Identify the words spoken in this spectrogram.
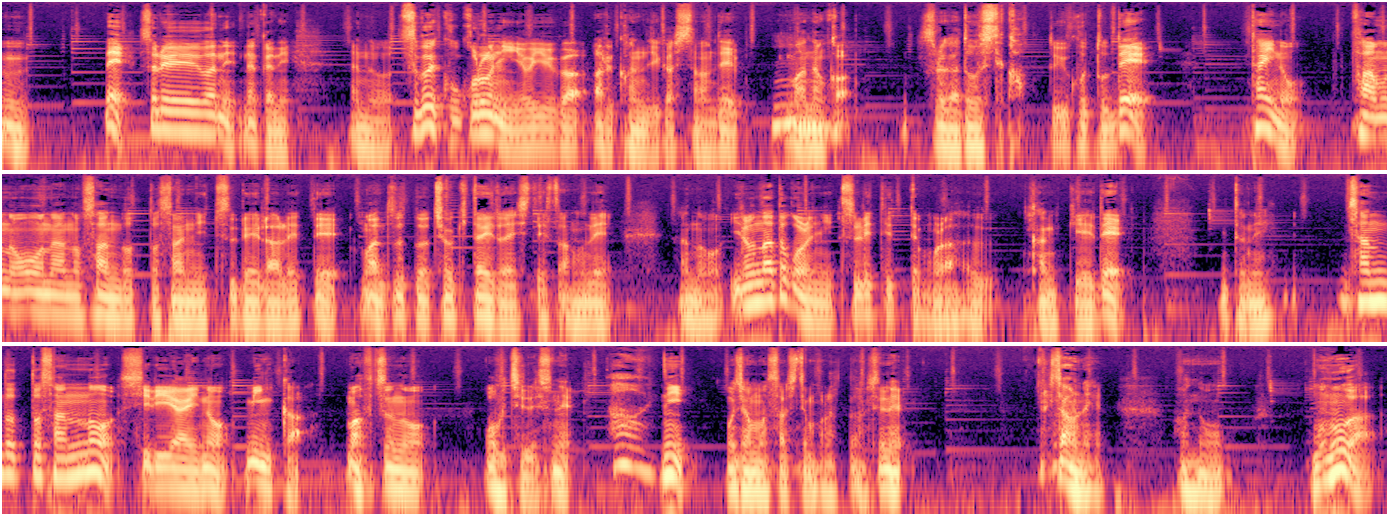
うん。で、それはね、なんかね、あの、すごい心に余裕がある感じがしたので、うんまあなんか、それがどうしてかということで、タイのファームのオーナーのサンドットさんに連れられて、まあずっと長期滞在してたので、あの、いろんなところに連れてってもらう関係で、えっとね、サンドットさんの知り合いの民家、まあ普通のお家ですね、はい。にお邪魔させてもらったんですよね。そしたらね、あの、物が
